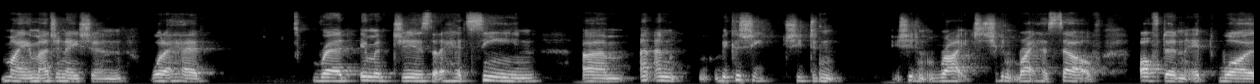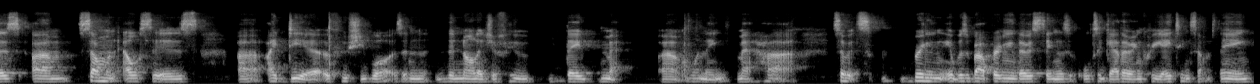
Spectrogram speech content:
my imagination, what I had read, images that I had seen. Um, and, and because she, she didn't she didn't write she couldn't write herself. Often it was um, someone else's uh, idea of who she was and the knowledge of who they met uh, when they met her. So it's bringing it was about bringing those things all together and creating something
